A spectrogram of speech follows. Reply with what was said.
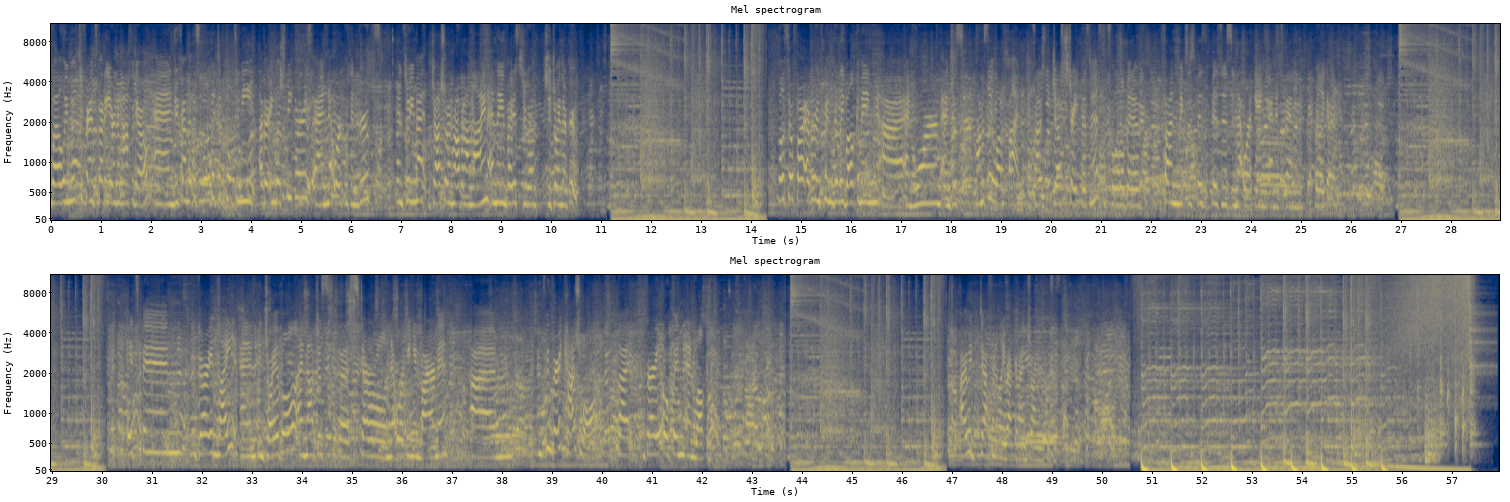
Well, we moved to France about a year and a half ago, and we found that it was a little bit difficult to meet other English speakers and network within groups. And so we met Joshua and Robin online, and they invited us to, go, to join their group. Well, so far everyone's been really welcoming uh, and warm and just honestly a lot of fun. It's not just straight business, it's a little bit of fun mixes business and networking, and it's been really good. Light and enjoyable and not just a sterile networking environment. Um, it's been very casual, but very open and welcoming. I would definitely recommend joining the business club.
